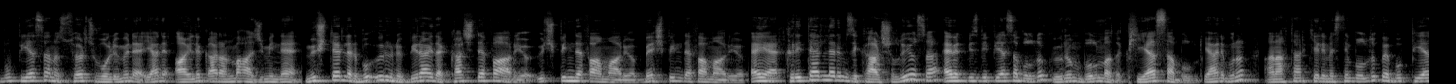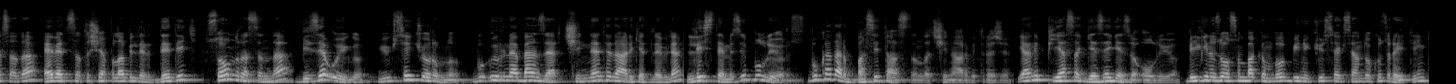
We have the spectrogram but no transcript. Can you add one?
Bu piyasanın search volümü ne? Yani aylık aranma hacmi ne? Müşteriler bu ürünü bir ayda kaç defa arıyor? 3000 defa mı arıyor? 5000 defa mı arıyor? Eğer kriterlerimizi karşılıyorsa evet biz bir piyasa bulduk. Ürün bulmadık. Piyasa bulduk. Yani bunun anahtar kelimesini bulduk ve bu piyasada evet satış yapılabilir dedik. Sonrasında bize uygun, yüksek yorumlu, bu ürüne benzer Çin'den tedarik edilebilen listemizi buluyoruz. Bu kadar basit aslında Çin arbitrajı. Yani piyasa geze geze oluyor. Bilginiz olsun bakın bu 1289 rating.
